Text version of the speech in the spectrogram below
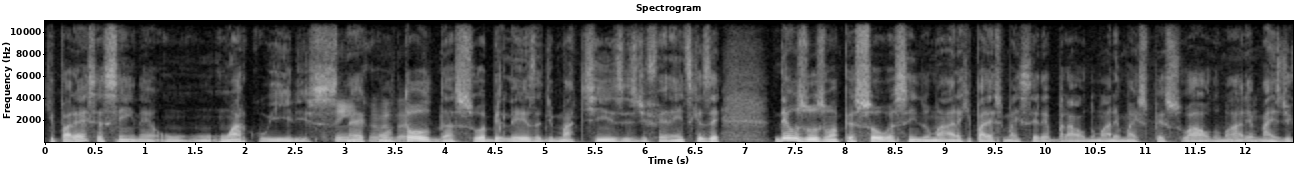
que parece assim, né, um, um arco-íris, né, é com toda a sua beleza de matizes diferentes. Quer dizer, Deus usa uma pessoa assim numa área que parece mais cerebral, numa área mais pessoal, numa uhum. área mais de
